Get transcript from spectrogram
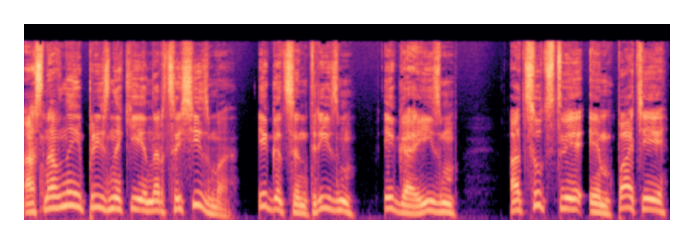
Основные признаки нарциссизма – эгоцентризм, эгоизм, отсутствие эмпатии,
